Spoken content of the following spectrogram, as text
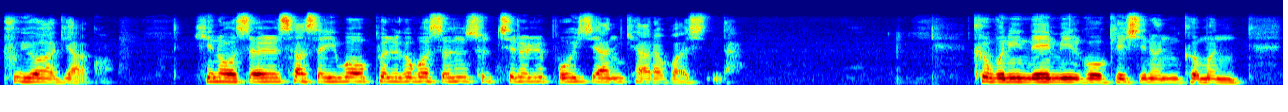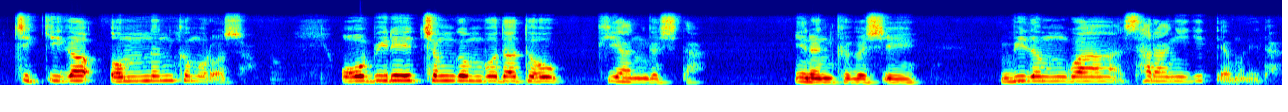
부유하게 하고 흰옷을 사서 입어 벌거벗은 수치를 보이지 않게 하라고 하신다. 그분이 내밀고 계시는 금은 찢기가 없는 금으로서 오빌의 정금보다 더욱 귀한 것이다. 이는 그것이 믿음과 사랑이기 때문이다.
